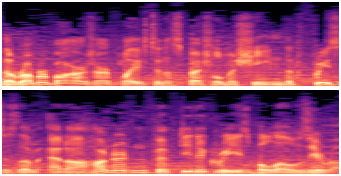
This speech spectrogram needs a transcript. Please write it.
The rubber bars are placed in a special machine that freezes them at 150 degrees below zero.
